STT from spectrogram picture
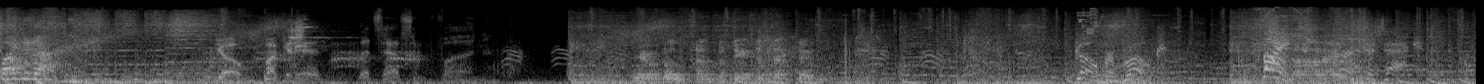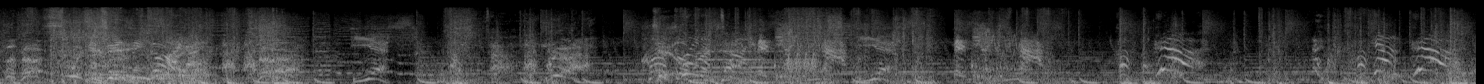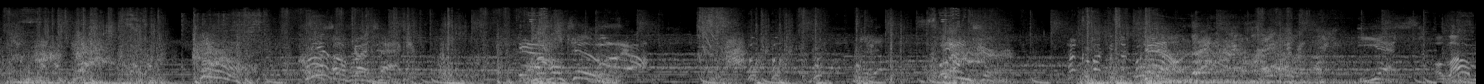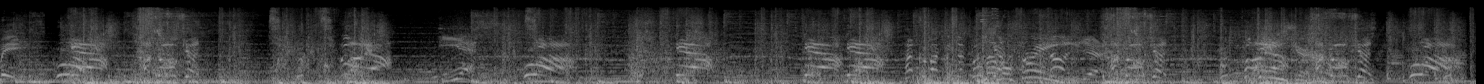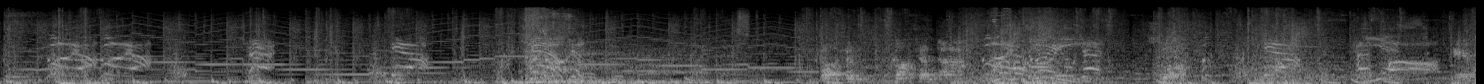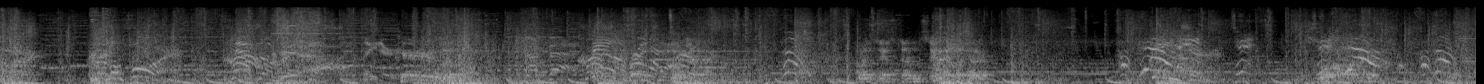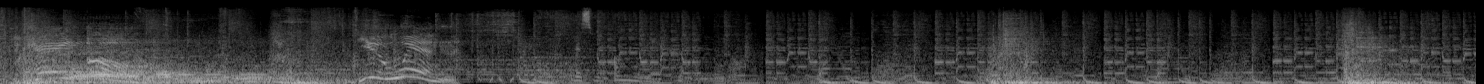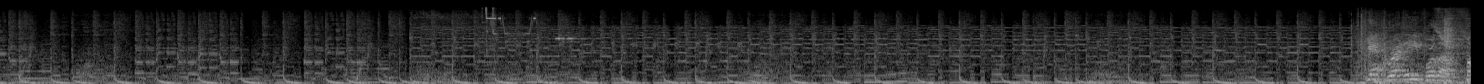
fight it out. Yo, Buckethead, let's have some fun. Go for broke. Fight! First attack. Advancing guard. Yes. Crossover attack. Yes. Attack. Level two. Danger. Down. Yes. Allow me. Yes. Level three. Yes. Level four. Not bad. Attack. Danger. KO. You win. This will only. Get ready for the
